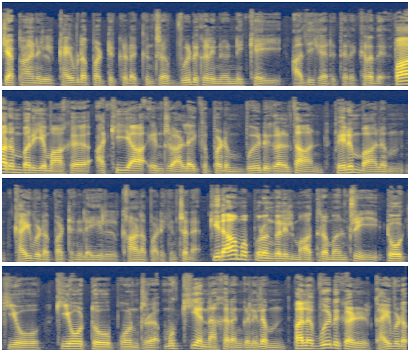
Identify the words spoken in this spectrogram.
ஜப்பானில் கைவிடப்பட்டு கிடக்கின்ற வீடுகளின் எண்ணிக்கை அதிகரித்திருக்கிறது. பாரம்பரியமாக அக்கியா என்று அழைக்கப்படும் வீடுகள்தான் பெரும்பாலும் கைவிடப்பட்ட நிலையில் காணப்படுகின்றன. கிராமப்புறங்களில் மாத்திரமன்றி டோக்கியோ கியோட்டோ போன்ற முக்கிய நகரங்களிலும் பல வீடுகள் கைவிட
